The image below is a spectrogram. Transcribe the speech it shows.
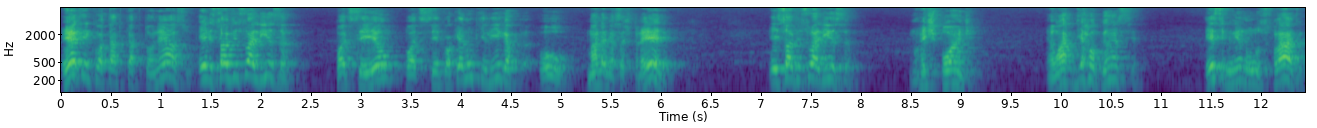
Entra em contato com o capitão Nelson, ele só visualiza. Pode ser eu, pode ser qualquer um que liga ou manda mensagem para ele. Ele só visualiza, não responde. É um ato de arrogância. Esse menino, Lúcio Flávio,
